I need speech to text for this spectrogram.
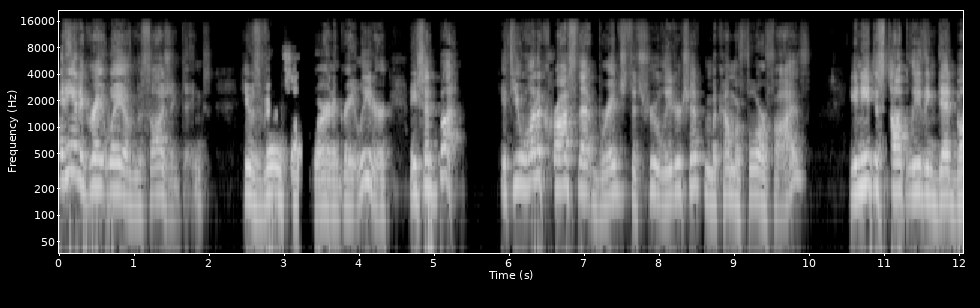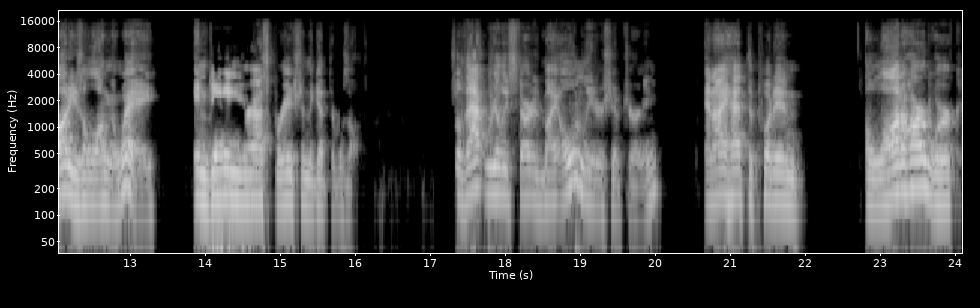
And he had a great way of massaging things. He was very self aware and a great leader. And he said, But if you want to cross that bridge to true leadership and become a four or five, you need to stop leaving dead bodies along the way in getting your aspiration to get the result. So that really started my own leadership journey. And I had to put in a lot of hard work,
